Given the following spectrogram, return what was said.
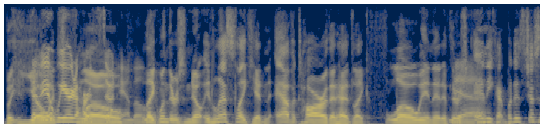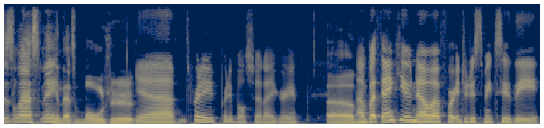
But yo, be a it's weird Flo, Hearthstone handle. Like when there's no, unless like he had an avatar that had like flow in it. If there's Yeah. any kind, but it's just his last name. That's bullshit. Yeah, it's pretty pretty bullshit. I agree. Um, Um, but thank you, Noah, for introducing me to the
